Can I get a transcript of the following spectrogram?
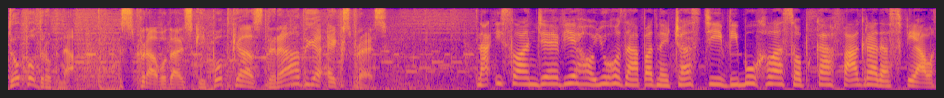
Dopodrobná. Spravodajský podcast Rádia Express. Na Islande v jeho juhozápadnej časti vybuchla sopka Fagradas Fial.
